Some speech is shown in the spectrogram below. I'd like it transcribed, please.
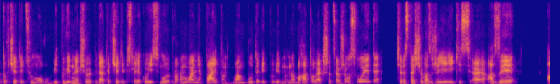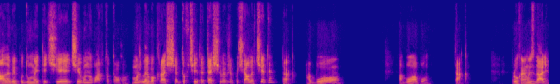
довчити цю мову. Відповідно, якщо ви підете вчити після якоїсь мови програмування Python, вам буде відповідно набагато легше це вже освоїти через те, що у вас вже є якісь е, ази, але ви подумайте, чи, чи воно варто того. Можливо, краще довчити те, що ви вже почали вчити, так, або, або, або. Так. Рухаємось далі.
